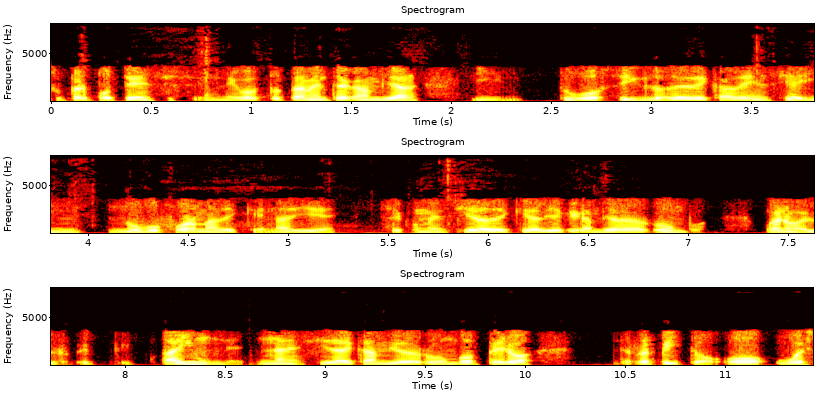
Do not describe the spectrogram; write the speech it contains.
superpotencia, se negó totalmente a cambiar y tuvo siglos de decadencia y no hubo forma de que nadie se convenciera de que había que cambiar el rumbo. Bueno, hay una necesidad de cambio de rumbo, pero repito, o, es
